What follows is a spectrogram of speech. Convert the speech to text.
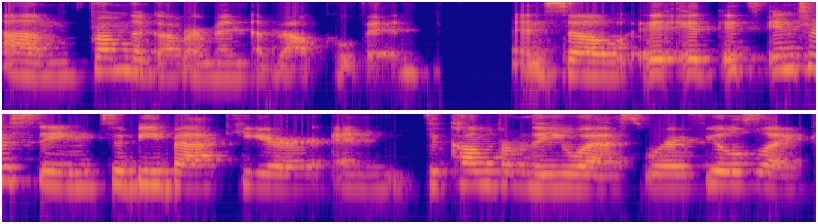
um, from the government about covid and so it, it, it's interesting to be back here and to come from the US where it feels like,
